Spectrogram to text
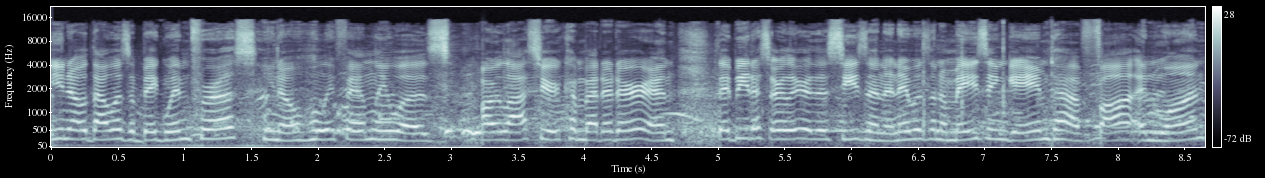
You know, that was a big win for us. You know, Holy Family was our last year competitor, and they beat us earlier this season, and it was an amazing game to have fought and won.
